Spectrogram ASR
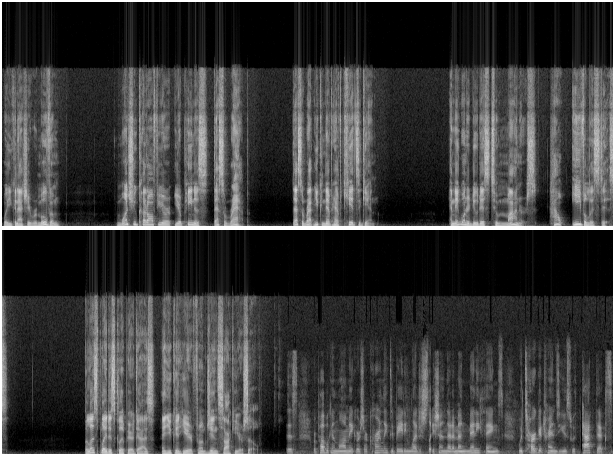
where you can actually remove them. Once you cut off your your penis, that's a wrap. That's a wrap. You can never have kids again. And they want to do this to minors. How evil is this? But let's play this clip here, guys, and you can hear from Jen Psaki herself. Republican lawmakers are currently debating legislation that, among many things, would target trans use with tactics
